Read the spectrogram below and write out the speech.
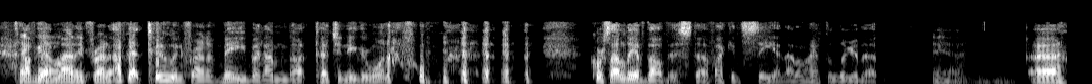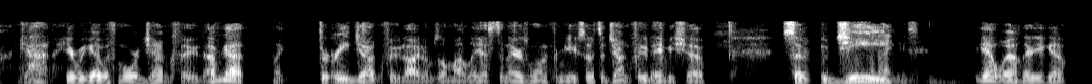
I've got mine in front. Of, I've got two in front of me, but I'm not touching either one of them. of course, I lived all this stuff. I can see it. I don't have to look it up. Yeah. Uh, God, here we go with more junk food. I've got like three junk food items on my list, and there's one from you. So it's a junk food heavy show. So G, yeah, well, there you go.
